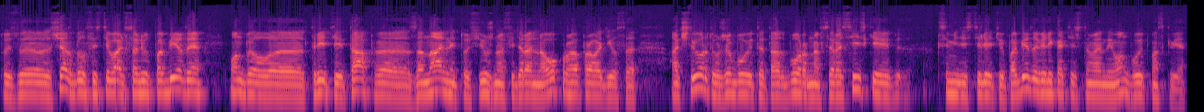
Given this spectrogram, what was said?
то есть сейчас был фестиваль «Салют Победы», он был э, третий этап, э, зональный, то есть Южного федерального округа проводился, а четвертый уже будет это отбор на всероссийский к 70-летию Победы Великой Отечественной войны, он будет в Москве.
